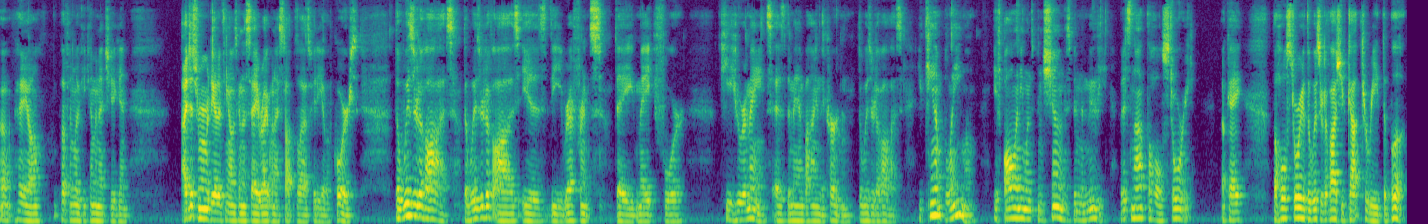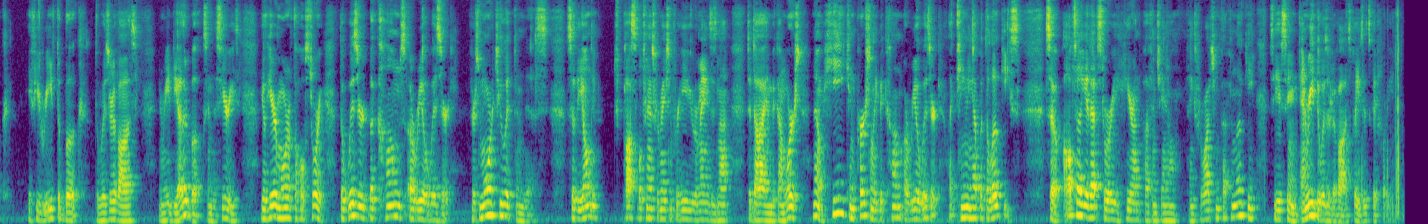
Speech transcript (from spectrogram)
Oh, hey y'all. Puffin Loki coming at you again. I just remembered the other thing I was going to say right when I stopped the last video, of course. The Wizard of Oz. The Wizard of Oz is the reference they make for He Who Remains as the man behind the curtain, the Wizard of Oz. You can't blame them if all anyone's been shown has been the movie, but it's not the whole story. Okay? The whole story of the Wizard of Oz, you've got to read the book. If you read the book, The Wizard of Oz, and read the other books in the series, you'll hear more of the whole story. The wizard becomes a real wizard. There's more to it than this. So the only possible transformation for he who remains is not to die and become worse. No, he can personally become a real wizard, like teaming up with the Lokis. So I'll tell you that story here on the Puffin channel. Thanks for watching Puffin Loki. See you soon. And read The Wizard of Oz, please. It's good for you.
